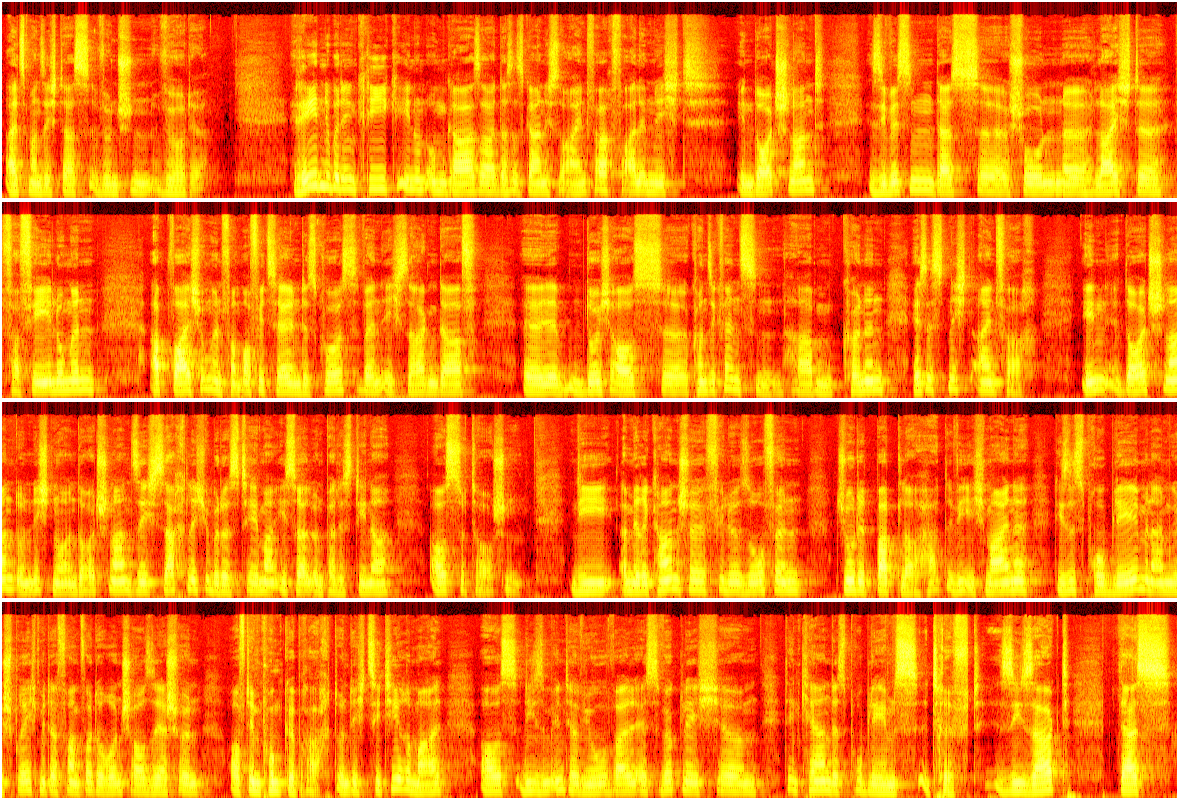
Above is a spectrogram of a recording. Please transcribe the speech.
als man sich das wünschen würde. Reden über den Krieg in und um Gaza, das ist gar nicht so einfach, vor allem nicht in Deutschland. Sie wissen, dass äh, schon äh, leichte Verfehlungen, Abweichungen vom offiziellen Diskurs, wenn ich sagen darf, äh, durchaus Konsequenzen haben können. Es ist nicht einfach, in Deutschland und nicht nur in Deutschland sich sachlich über das Thema Israel und Palästina auszutauschen. Die amerikanische Philosophin Judith Butler hat, wie ich meine, dieses Problem in einem Gespräch mit der Frankfurter Rundschau sehr schön auf den Punkt gebracht. Und ich zitiere mal aus diesem Interview, weil es wirklich ähm, den Kern des Problems trifft. Sie sagt, dass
